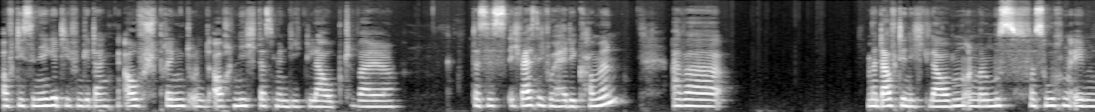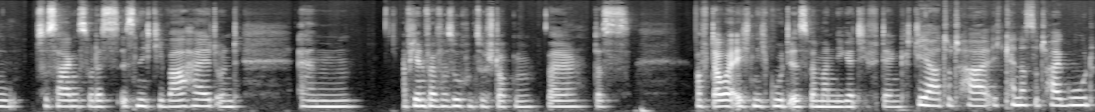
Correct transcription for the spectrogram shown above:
auf diese negativen Gedanken aufspringt und auch nicht, dass man die glaubt, weil das ist, ich weiß nicht, woher die kommen, aber man darf die nicht glauben und man muss versuchen eben zu sagen, so, das ist nicht die Wahrheit und ähm, auf jeden Fall versuchen zu stoppen, weil das auf Dauer echt nicht gut ist, wenn man negativ denkt. Ja, total. Ich kenne das total gut.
